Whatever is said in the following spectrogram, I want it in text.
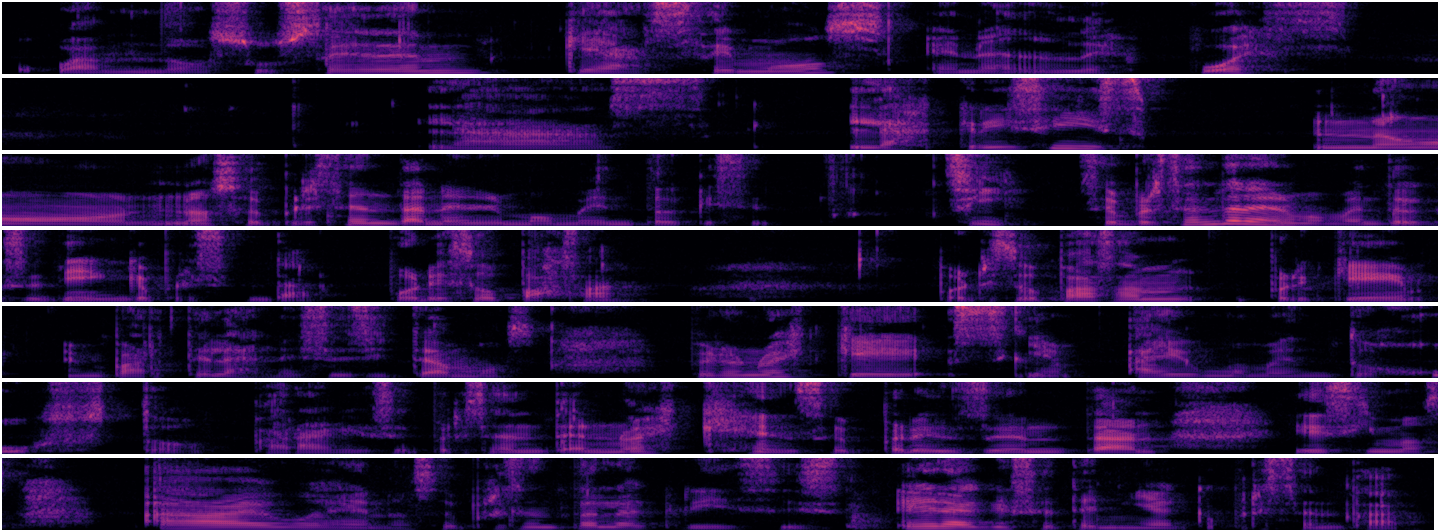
cuando suceden, qué hacemos en el después. Las, las crisis no, no se presentan en el momento que se... Sí, se presentan en el momento que se tienen que presentar, por eso pasan. Por eso pasan porque en parte las necesitamos. Pero no es que hay un momento justo para que se presenten. No es que se presentan y decimos, ay, bueno, se presenta la crisis. Era que se tenía que presentar.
